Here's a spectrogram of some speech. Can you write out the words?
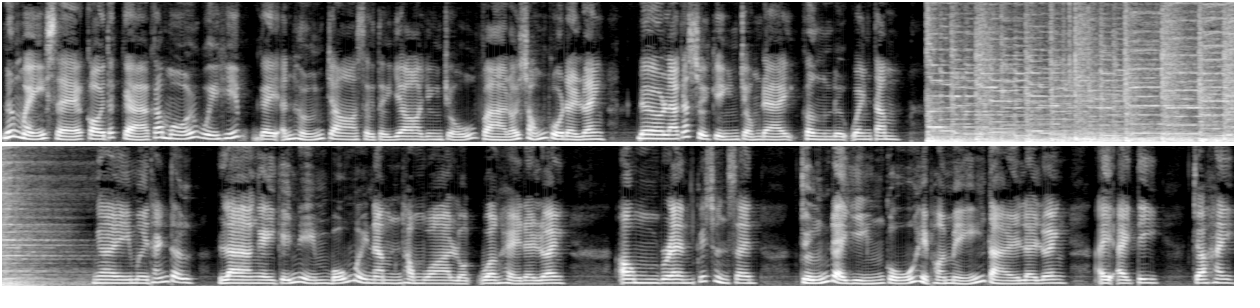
Nước Mỹ sẽ coi tất cả các mối uy hiếp gây ảnh hưởng cho sự tự do, dân chủ và lối sống của Đài Loan đều là các sự kiện trọng đại cần được quan tâm. Ngày 10 tháng 4 là ngày kỷ niệm 40 năm thông qua luật quan hệ Đài Loan. Ông Brent Christensen, trưởng đại diện của Hiệp hội Mỹ tại Đài Loan AIT, cho hay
